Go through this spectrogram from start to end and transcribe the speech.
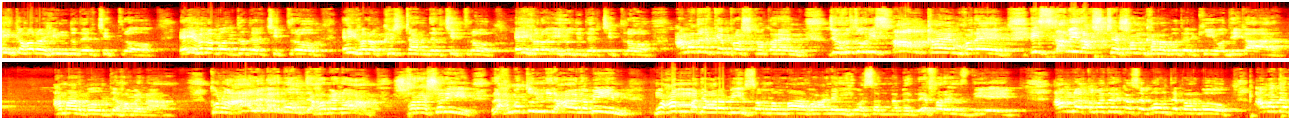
এই তো হলো হিন্দুদের চিত্র, এই হলো বৌদ্ধদের চিত্র, এই হলো খ্রিস্টানদের চিত্র, এই হলো ইহুদিদের চিত্র। আমাদেরকে প্রশ্ন করেন যে হুজুর ইসলাম কায়েম হলে ইসলামী রাষ্ট্রের সংখ্যালঘুদের কি অধিকার? আমার বলতে হবে না। কোন আলেমের বলতে হবে না। সরাসরি রহমতুল্লিল আলমিন মোহাম্মদ আরবি সাল্লাহ আলহি ওয়াসাল্লামের রেফারেন্স দিয়ে আমরা তোমাদের কাছে বলতে পারব, আমাদের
